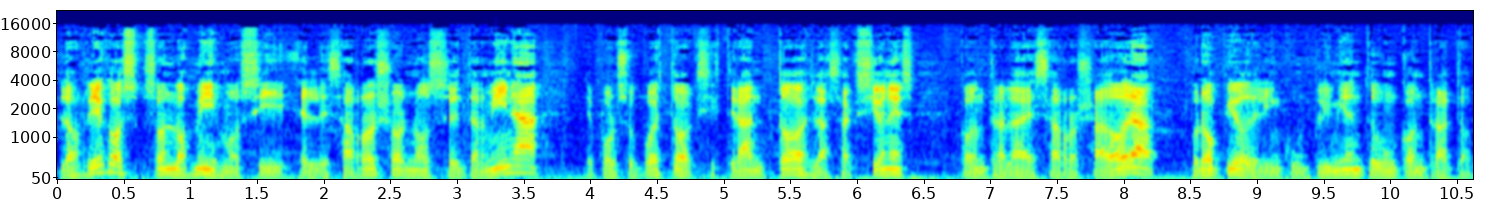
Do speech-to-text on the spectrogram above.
los riesgos son los mismos. Si el desarrollo no se termina, eh, por supuesto, existirán todas las acciones contra la desarrolladora propio del incumplimiento de un contrato.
